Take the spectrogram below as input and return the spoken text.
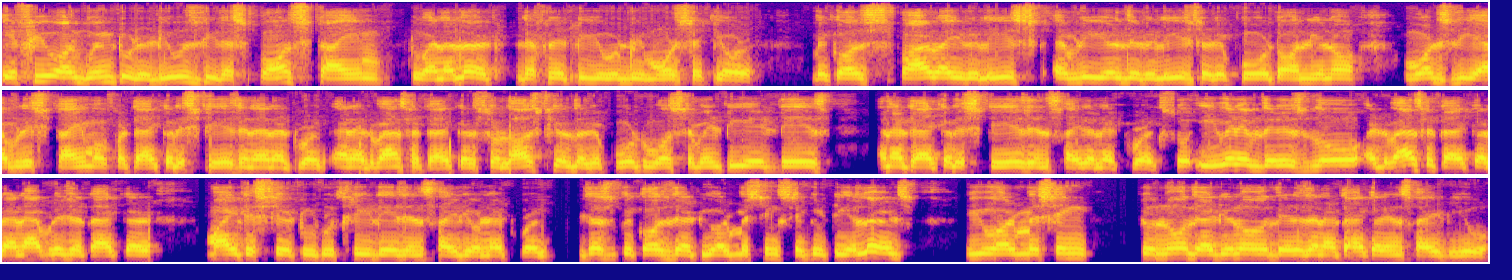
If you are going to reduce the response time to an alert, definitely you would be more secure because FireEye released every year they released a report on you know what's the average time of attacker stays in a network an advanced attacker. So last year the report was 78 days an attacker stays inside a network. So even if there is no advanced attacker an average attacker might stay two to three days inside your network. Just because that you are missing security alerts you are missing to know that you know there is an attacker inside you.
